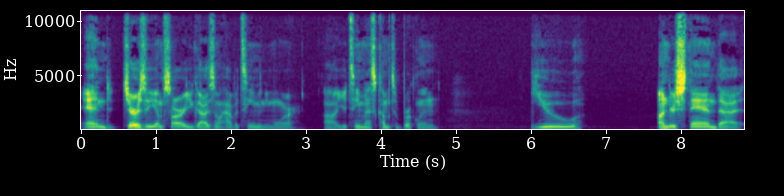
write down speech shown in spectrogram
And Jersey, I'm sorry, you guys don't have a team anymore. Uh, your team has come to Brooklyn. You understand that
